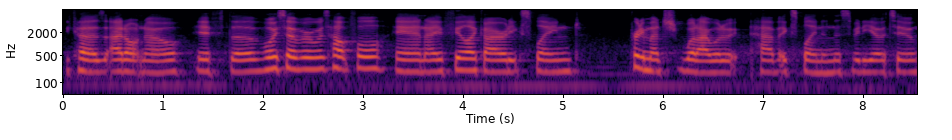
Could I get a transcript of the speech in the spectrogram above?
because I don't know if the voiceover was helpful, and I feel like I already explained pretty much what I would have explained in this video too.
